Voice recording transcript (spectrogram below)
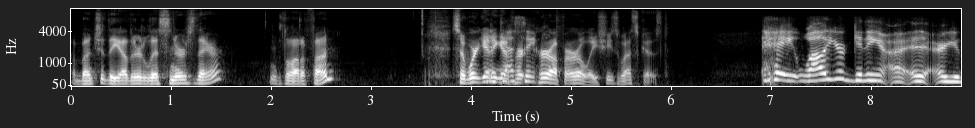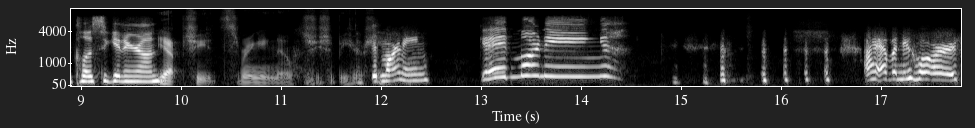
a bunch of the other listeners there. It was a lot of fun. So we're getting up her, her up early. She's West Coast. Hey, while you're getting, uh, are you close to getting her on? Yep, she's ringing now. She should be here. Good morning. Good morning. I have a new horse.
